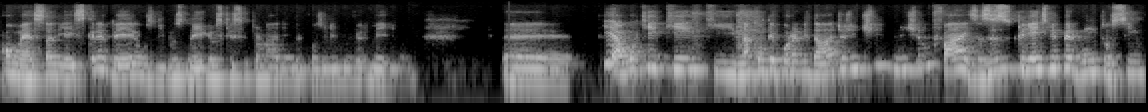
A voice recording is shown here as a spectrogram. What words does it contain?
começa ali a escrever os livros negros que se tornariam depois o livro vermelho. É, e é algo que, que, que, na contemporaneidade a gente, a gente não faz. Às vezes os clientes me perguntam assim,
